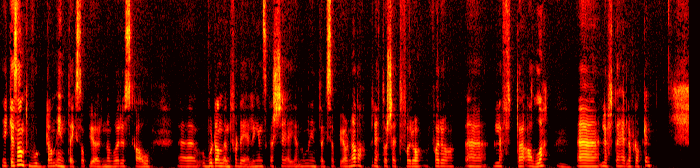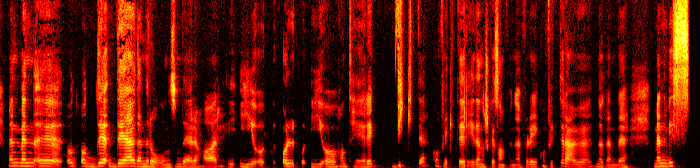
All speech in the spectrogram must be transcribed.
Hvordan inntektsoppgjørene våre skal uh, Hvordan den fordelingen skal skje gjennom inntektsoppgjørene. Da. Rett og slett for å, for å uh, løfte alle. Uh, løfte hele flokken. Men, men eh, og, det, det, er jo den rollen som dere har i, i, å, i, å, håndtere viktige konflikter i det norske samfunnet. fordi konflikter er jo nødvendig. Men hvis,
